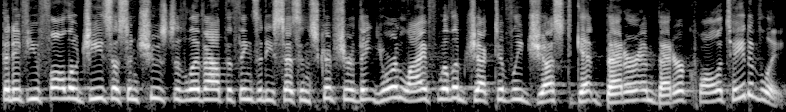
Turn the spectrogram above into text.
that if you follow Jesus and choose to live out the things that he says in Scripture, that your life will objectively just get better and better qualitatively.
